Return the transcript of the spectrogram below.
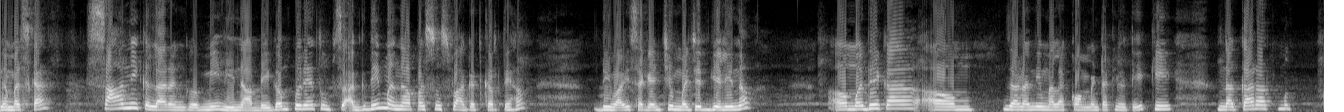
नमस्कार. सानी कलारंग मी लीना बेगमपुरे. तुमचं अगदी मनापासून स्वागत करते हां? दिवाळी सगळ्यांची मजेत गेली ना? मध्ये का जणांनी मला कॉमेंट टाकली होती की नकारात्मक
